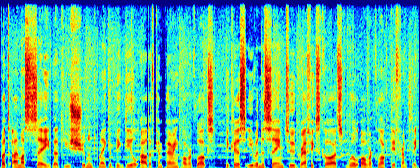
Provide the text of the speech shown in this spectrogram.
But I must say that you shouldn't make a big deal out of comparing overclocks, because even the same two graphics cards will overclock differently.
